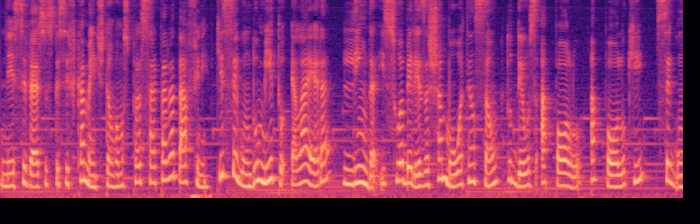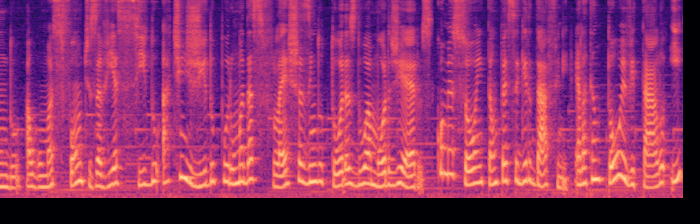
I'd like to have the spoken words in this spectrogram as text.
nesse verso especificamente. Então vamos passar para Daphne, que segundo o mito ela era linda e sua beleza chamou a atenção do deus Apolo. Apolo que segundo algumas fontes, havia sido atingido por uma das flechas indutoras do amor de Eros. Começou então a perseguir Daphne. Ela tentou evitá-lo e,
